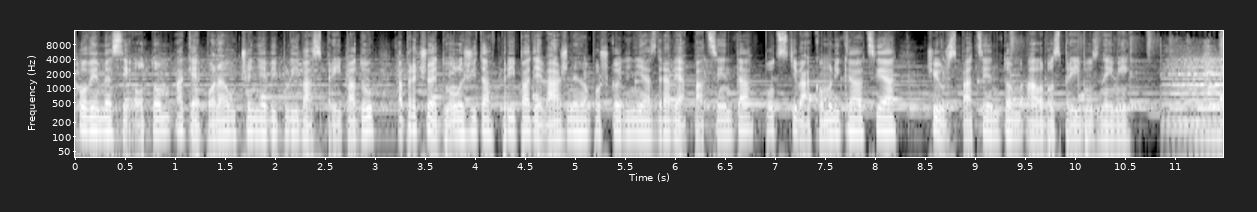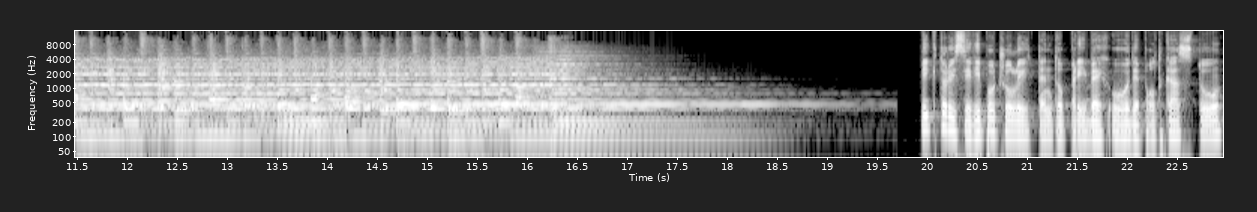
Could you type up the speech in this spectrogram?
Povieme si o tom, aké ponaučenie vyplýva z prípadu a prečo je dôležitá v prípade vážneho poškodenia zdravia pacienta poctivá komunikácia, či už s pacientom alebo s príbuznými. Tí, ktorí si vypočuli tento príbeh úvode podcastu,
